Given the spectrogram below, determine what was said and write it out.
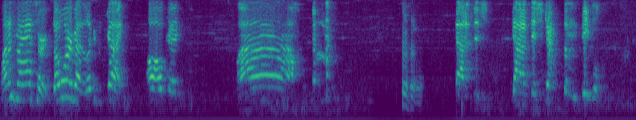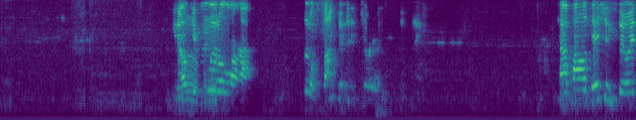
Why does my ass hurt? Don't worry about it. Look at the sky. Oh, okay. Wow. gotta, dis- gotta distract them people. You know, Oh, give them a little, uh, little something to enjoy. How politicians do it.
